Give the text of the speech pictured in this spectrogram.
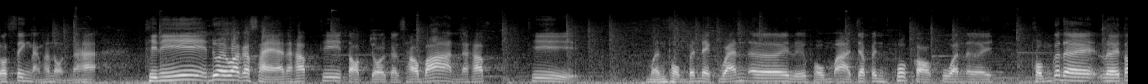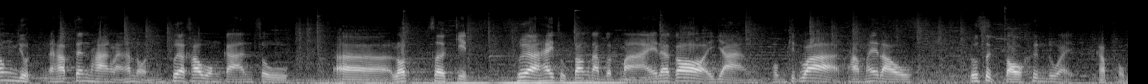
รถซิ่งหลังถนนนะฮะ ทีนี้ด้วยว่ากระแสนะครับที่ตอบโจทย์กับชาวบ้านนะครับที่เหมือนผมเป็นเด็กแว้นเอยหรือผมอาจจะเป็นพวกก่อกวนเอยผมก็เลยเลยต้องหยุดนะครับเส้นทางหลังถนนเพื่อเข้าวงการสู่รถเซอร์กิตเพื่อให้ถูกต้องตามกฎหมาย แล้วก็อีกอย่างผมคิดว่าทำให้เรารู้สึกโตขึ้นด้วยครับผม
